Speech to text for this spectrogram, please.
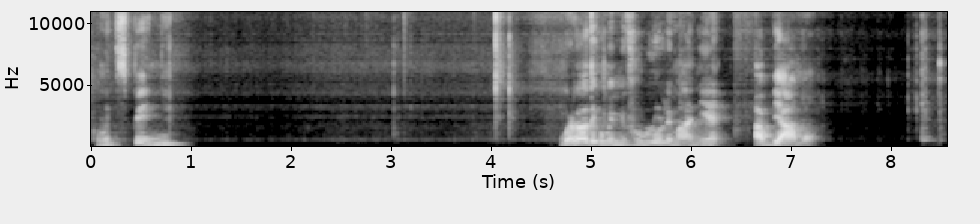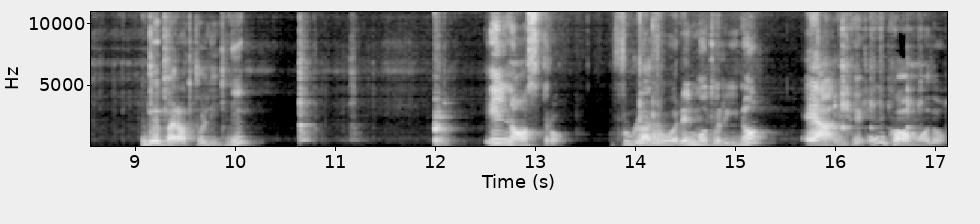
Come ti spegni? Guardate come mi frullo le mani, eh? Abbiamo due barattolini il nostro frullatore, il motorino e anche un comodo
